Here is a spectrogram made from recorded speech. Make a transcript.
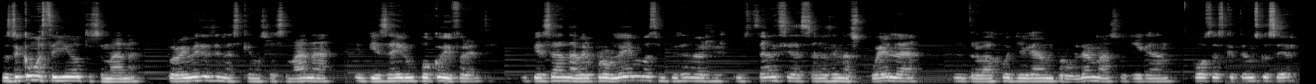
No sé cómo está yendo tu semana, pero hay veces en las que nuestra semana empieza a ir un poco diferente. Empiezan a haber problemas, empiezan a haber circunstancias, tal vez en la escuela, en el trabajo llegan problemas o llegan cosas que tenemos que hacer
